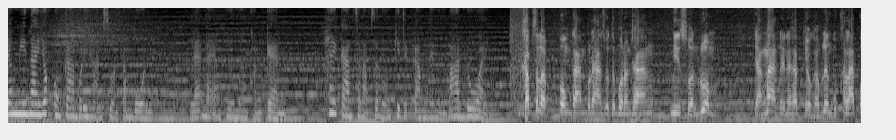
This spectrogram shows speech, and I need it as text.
ยังมีนายกองค์การบริหารส่วนตำบล และนายอำเภอเมืองขอนแก่น ให้การสนับสนุนกิจกรรมในหมู่บ้านด้วย ครับสำหรับองค์การบริหารส่วนตำบลนนช้างมีส่วนร่วมอย่างมากเลยนะครับ เกี่ยวกับเรื่องบุคลาก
